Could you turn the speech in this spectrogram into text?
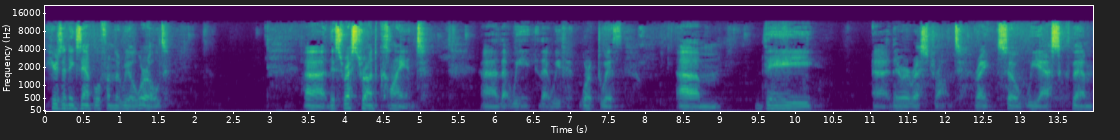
here's an example from the real world. Uh, this restaurant client uh, that we that we've worked with, um, they uh, they're a restaurant, right? So we ask them,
